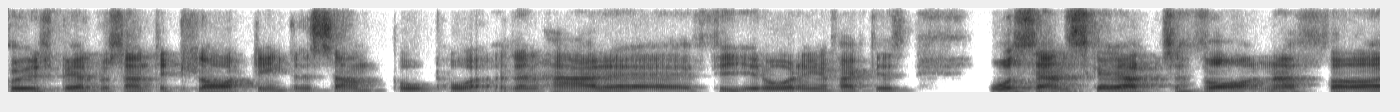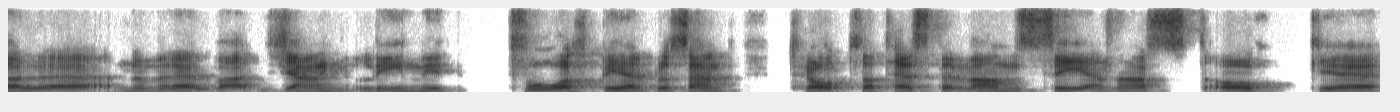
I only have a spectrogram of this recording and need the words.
sju spelprocent är klart intressant på, på den här eh, fyraåringen faktiskt. Och sen ska jag också varna för eh, nummer 11 Young Limit. Två spelprocent trots att hästen vann senast och eh,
